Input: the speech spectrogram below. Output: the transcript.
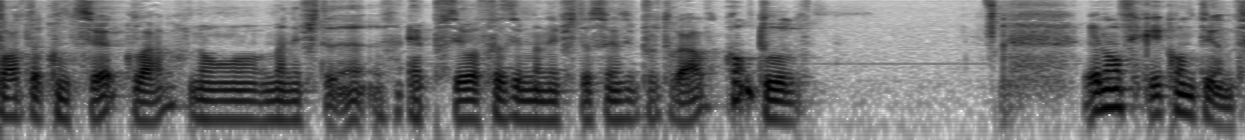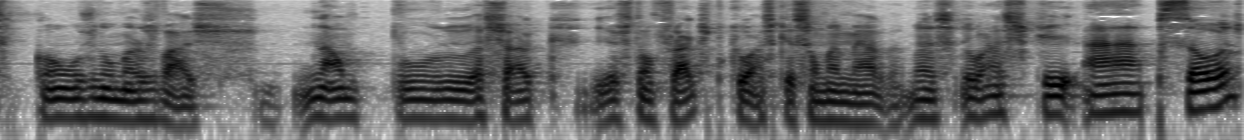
Pode acontecer, claro, não manifesta é possível fazer manifestações em Portugal, contudo, eu não fiquei contente com os números baixos, não por achar que eles estão fracos, porque eu acho que eles são uma merda, mas eu acho que há pessoas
